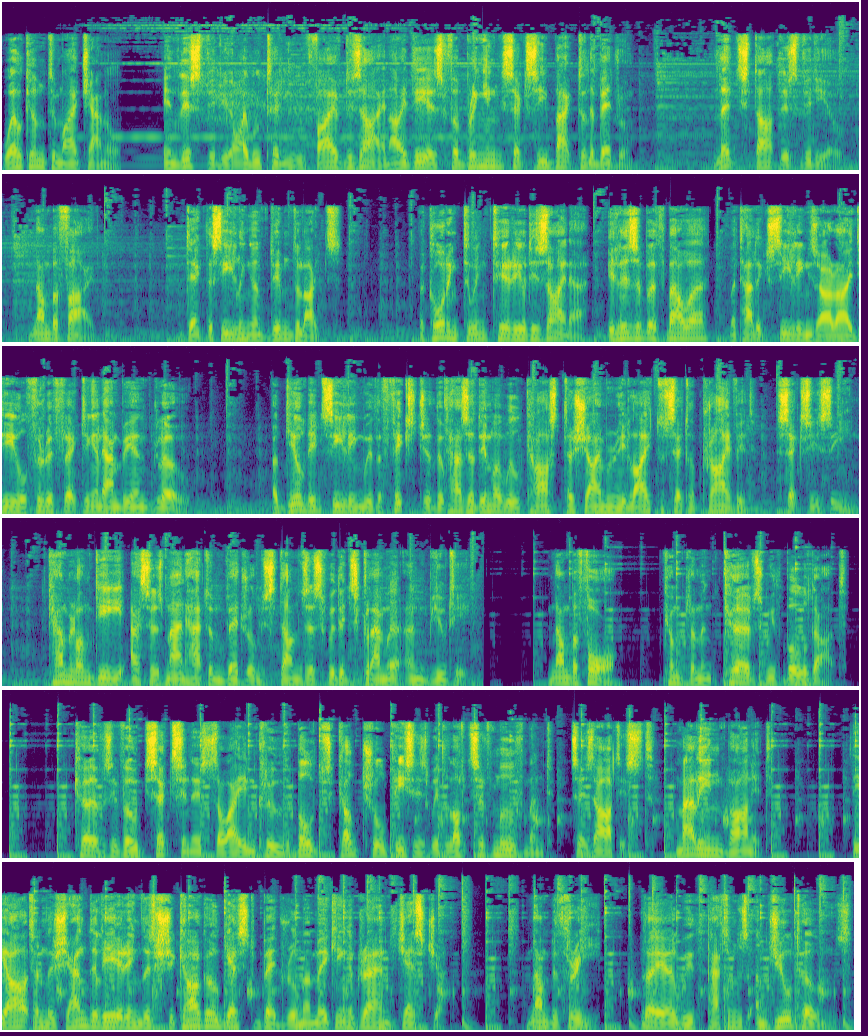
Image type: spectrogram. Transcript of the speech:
Welcome to my channel. In this video I will tell you 5 design ideas for bringing sexy back to the bedroom. Let's start this video. Number 5. Deck the ceiling and dim the lights. According to interior designer Elizabeth Bauer, metallic ceilings are ideal for reflecting an ambient glow. A gilded ceiling with a fixture that has a dimmer will cast a shimmery light to set a private, sexy scene. Cameron Diaz's Manhattan bedroom stuns us with its glamour and beauty. Number 4. Complement curves with bold art. Curves evoke sexiness so I include bold sculptural pieces with lots of movement, says artist Malene Barnett. The art and the chandelier in this Chicago guest bedroom are making a grand gesture. Number 3. Layer with patterns and jewel tones.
